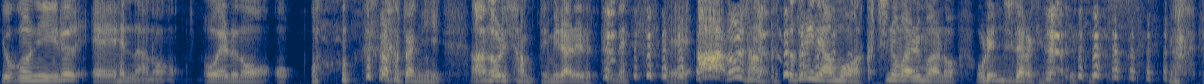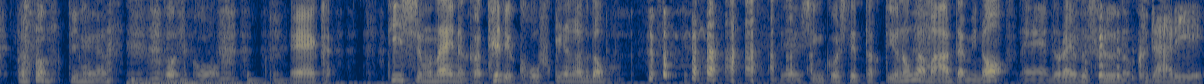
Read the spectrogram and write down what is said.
横にいる、えー、変なあの、OL の 方に、あ、ノリさんって見られるっていうね。えー、あ、ノリさんって言った時にはもう口の周りもあの、オレンジだらけになってですね。どうって言いながら、少しこう、えー、ティッシュもない中、手でこう拭きながらどうも。え、進行してったっていうのが、まあ、熱海の、えー、ドライブスルーの下り、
